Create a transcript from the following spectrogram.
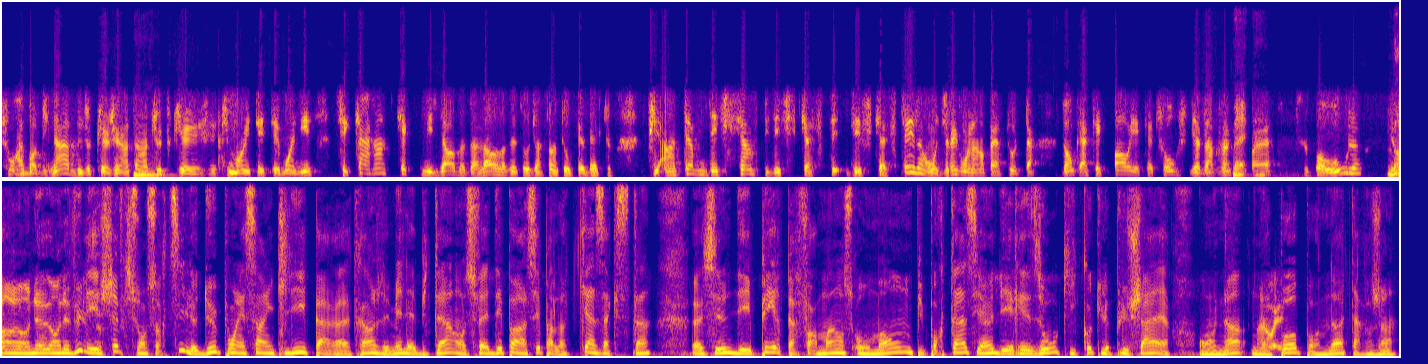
sont abominables, que j'ai entendues mm. puis qui m'ont été témoignées. C'est 40 quelques milliards de dollars le réseau de la santé au Québec. Puis en termes d'efficience puis d'efficacité, d'efficacité, là, on dirait qu'on en perd tout le temps. Donc, à quelque part, il y a quelque chose, il y a de l'argent qui ben, perd, je sais pas où, là. on, a, on, a, vu les chiffres qui sont sortis, le 2,5 lits par euh, tranche de 1000 habitants. On se fait dépasser par le Kazakhstan. Euh, c'est une des pires performances au monde, puis pourtant, c'est un des réseaux qui coûte le plus cher. On n'en ah a pas pour notre argent.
